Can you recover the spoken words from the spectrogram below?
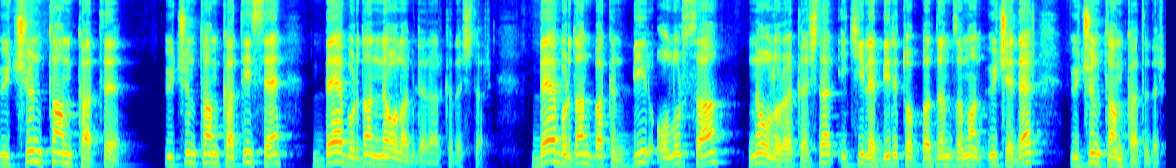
3'ün tam katı. 3'ün tam katı ise B buradan ne olabilir arkadaşlar? B buradan bakın 1 olursa ne olur arkadaşlar? 2 ile 1'i topladığım zaman 3 eder. 3'ün tam katıdır.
